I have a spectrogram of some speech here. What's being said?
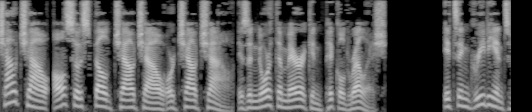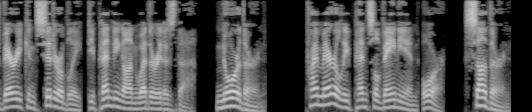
Chow chow, also spelled chow chow or chow chow is a North American pickled relish. Its ingredients vary considerably, depending on whether it is the «northern», primarily Pennsylvanian or «southern»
